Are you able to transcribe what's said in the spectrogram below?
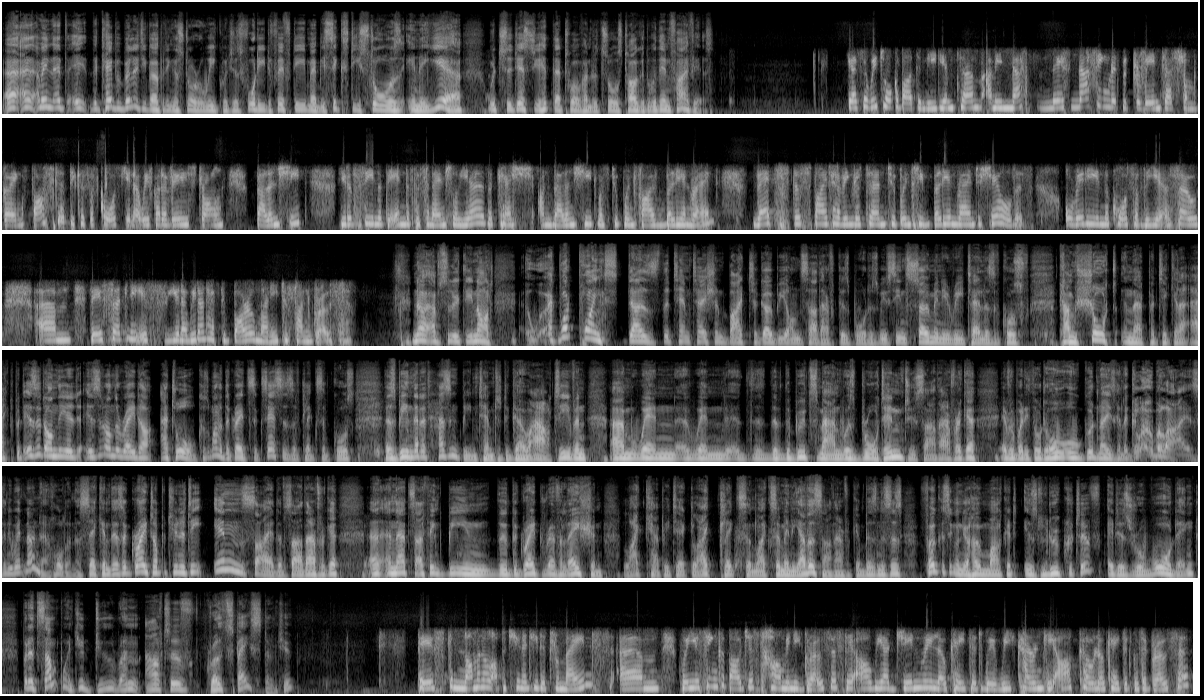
Uh, I mean, it, it, the capability of opening a store a week, which is 40 to 50, maybe 60 stores in a year, which suggests you hit that 1,200 stores target within five years. Yeah, so we talk about the medium term. I mean, there's nothing that would prevent us from going faster because, of course, you know, we've got a very strong balance sheet. You'd have seen at the end of the financial year, the cash on balance sheet was 2.5 billion rand. That's despite having returned 2.3 billion rand to shareholders already in the course of the year. So um, there certainly is, you know, we don't have to borrow money to fund growth. No, absolutely not. At what point does the temptation bite to go beyond South Africa's borders? We've seen so many retailers, of course, come short in that particular act. But is it on the is it on the radar at all? Because one of the great successes of Clicks, of course, has been that it hasn't been tempted to go out. Even um, when uh, when the, the, the boots man was brought into South Africa, everybody thought, oh, oh, good, now he's going to globalize, and he went, no, no, hold on a second. There's a great opportunity inside of South Africa, and, and that's, I think, been the, the great revelation, like Capitec, like Clicks, and like so many other South African businesses. Focusing on your home market is lucrative, it is rewarding, but at some point you do run out of growth space, don't you? There's phenomenal opportunity that remains. Um, when you think about just how many grocers there are, we are generally located where we currently are, co-located with a grocer,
